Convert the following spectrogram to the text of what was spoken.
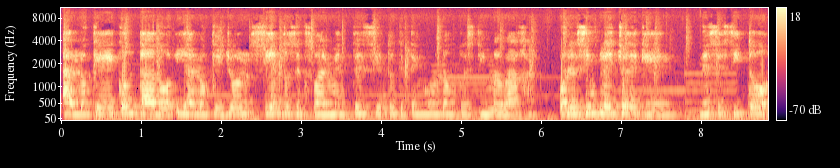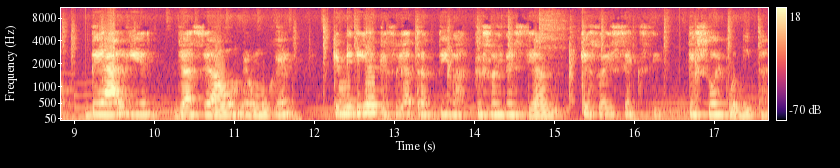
a lo que he contado y a lo que yo siento sexualmente, siento que tengo una autoestima baja. Por el simple hecho de que necesito de alguien, ya sea hombre o mujer, que me diga que soy atractiva, que soy deseable, que soy sexy, que soy bonita.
